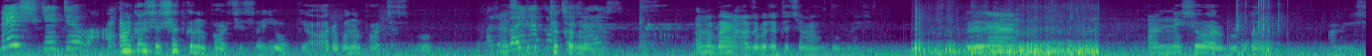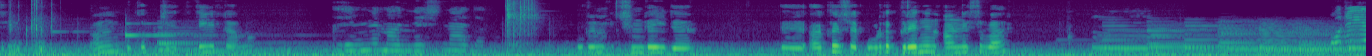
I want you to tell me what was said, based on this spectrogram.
Beş gece var. Arkadaşlar shotgun'ın parçası yok ya arabanın parçası bu. Arabayla gidip takalım ya. Onu ben arabayla kaçamam. Neyse. Granny'nin annesi var burada. Annesi. Bu kapı kilitli değildi ama. Granny'nin annesi nerede? Buranın içindeydi. Ee, arkadaşlar orada Granny'nin annesi var. Hmm, Orayı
